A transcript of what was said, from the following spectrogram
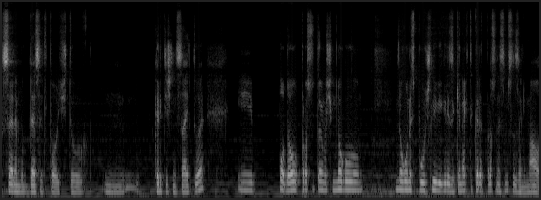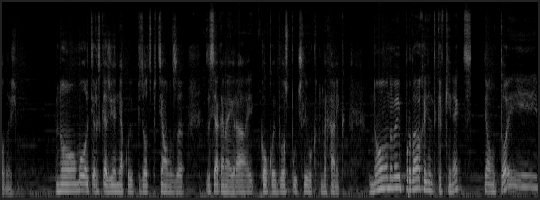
7 от 10 в повечето м- критични сайтове. И по-долу просто той имаше много, много несполучливи игри за Kinect, където просто не съм се занимавал даже. Но мога да ти разкажа някой епизод специално за за всяка една игра и колко е било сполучливо като механика. Но на мен продаваха един такъв Kinect, специално той и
